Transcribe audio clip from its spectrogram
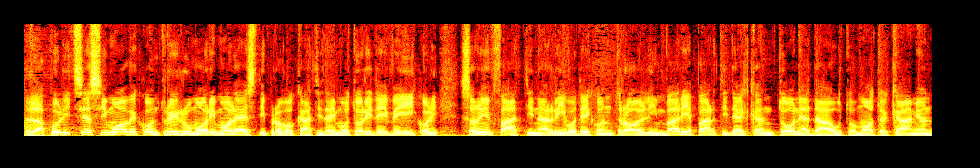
La polizia si muove contro i rumori molesti provocati dai motori dei veicoli. Sono infatti in arrivo dei controlli in varie parti del cantone ad auto, moto e camion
